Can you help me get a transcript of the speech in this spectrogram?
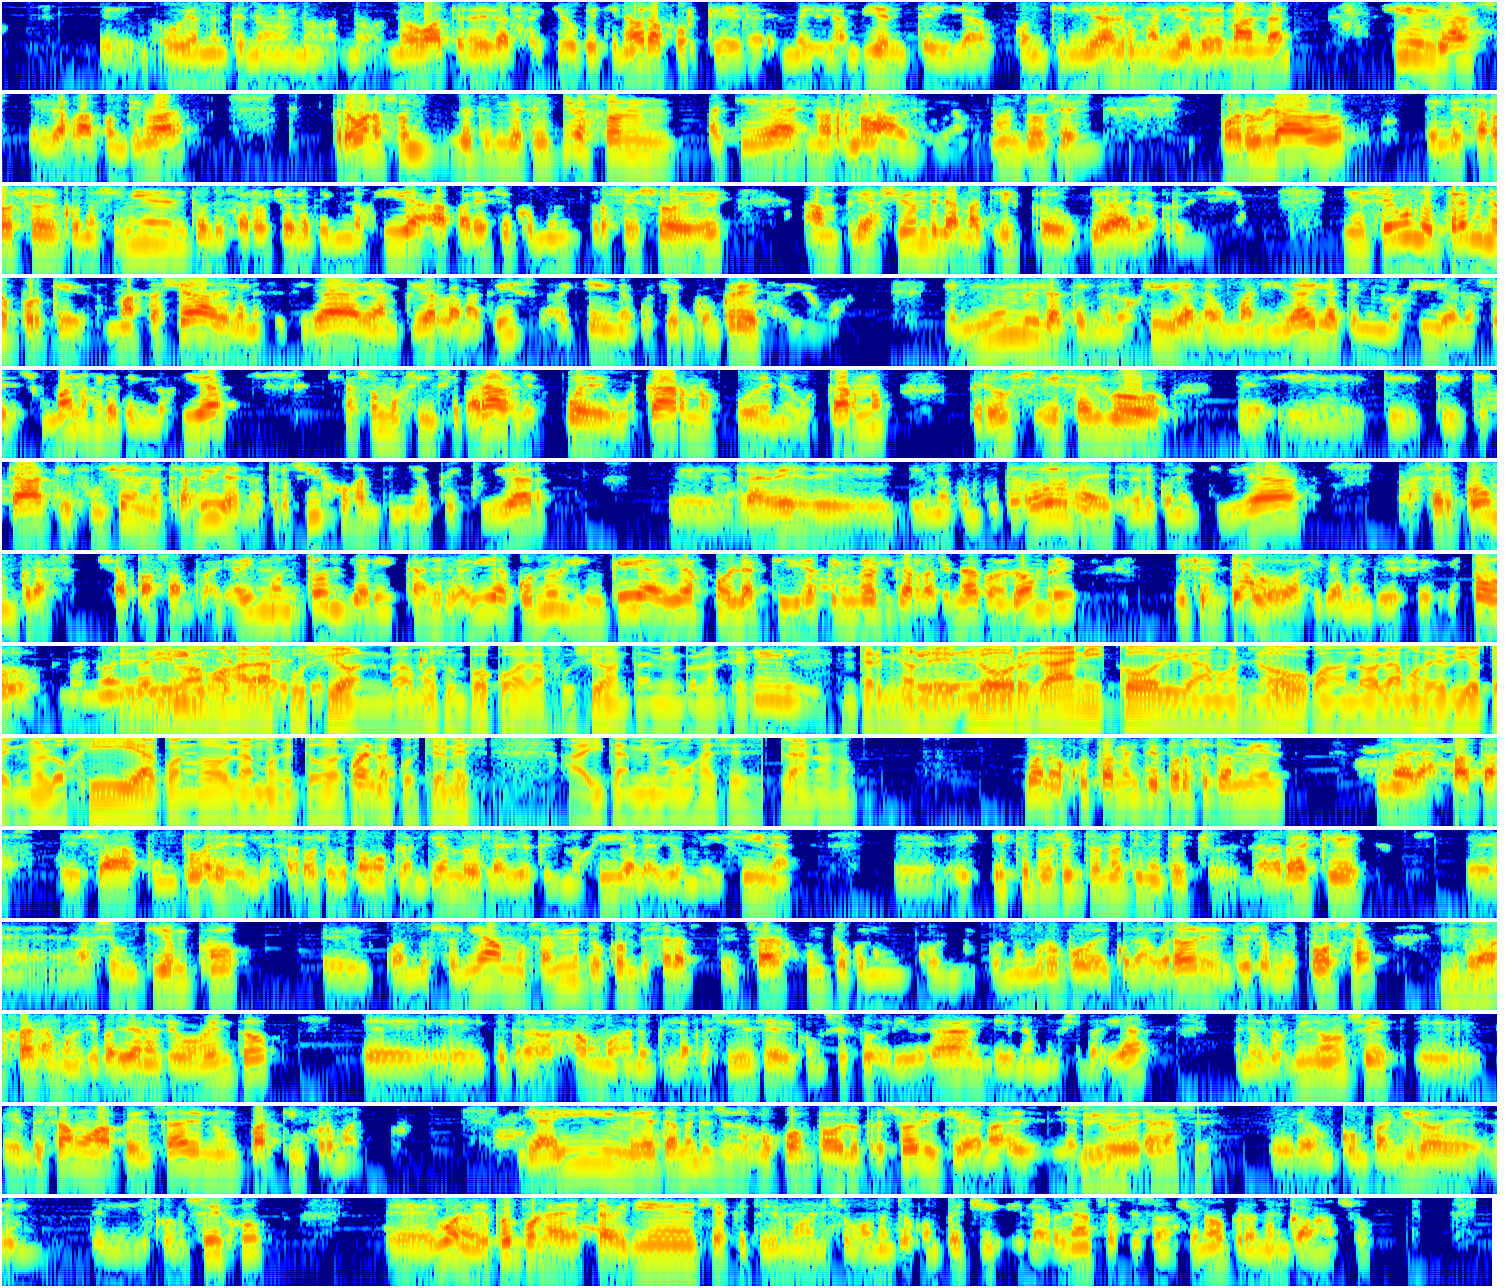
eh, obviamente no, va a tener el atractivo que tiene ahora porque el ambiente y la continuidad de la humanidad lo demandan. Sí, el gas, el gas va a continuar, pero bueno, son en definitiva son actividades no renovables, digamos. ¿no? Entonces, por un lado, el desarrollo del conocimiento, el desarrollo de la tecnología aparece como un proceso de ampliación de la matriz productiva de la provincia. Y en segundo término, porque más allá de la necesidad de ampliar la matriz, aquí hay una cuestión concreta, digamos. El mundo y la tecnología, la humanidad y la tecnología, los seres humanos y la tecnología, ya somos inseparables. Puede gustarnos, puede no gustarnos, pero es algo eh, que, que, está, que funciona en nuestras vidas. Nuestros hijos han tenido que estudiar eh, a través de, una computadora, de tener conectividad, hacer compras, ya pasa, hay un montón de aristas de la vida, cuando uno linkea, digamos, la actividad tecnológica relacionada con el hombre, es el todo, básicamente, es, es todo. sí, sí, vamos a la fusión, vamos un poco a la fusión también con la tecnología. en términos de lo orgánico, digamos, ¿no? Cuando hablamos de biotecnología, cuando hablamos de todas estas cuestiones, ahí también vamos a ese plano, ¿no? Bueno, justamente por eso también una de las patas de ya puntuales del desarrollo que estamos planteando es la biotecnología, la biomedicina. Eh, este proyecto no tiene techo. La verdad es que eh, hace un tiempo, eh, cuando soñábamos, a mí me tocó empezar a pensar junto con un, con, un grupo de colaboradores, entre ellos mi esposa, que trabajaba en la municipalidad en ese momento, que trabajamos en la presidencia del Consejo Deliberante y en la municipalidad. En el 2011 empezamos a pensar en un parque informático. Y ahí inmediatamente se sumó Juan Pablo Presoli, que además de, amigo era, era un compañero del consejo. Eh, y bueno, después por las desavenencias que tuvimos en esos momentos con Pechi, la ordenanza se sancionó, pero nunca avanzó.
